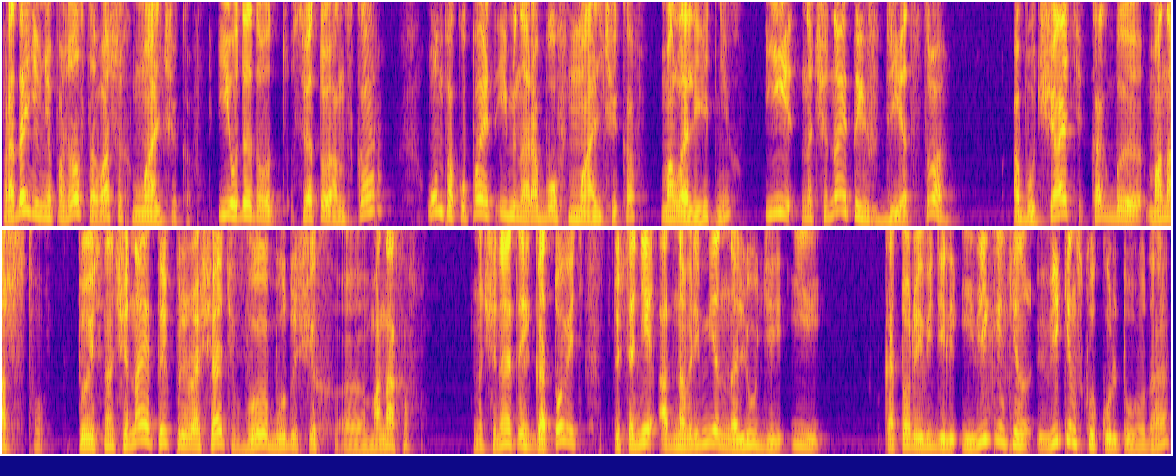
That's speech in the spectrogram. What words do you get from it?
продайте мне, пожалуйста, ваших мальчиков. И вот этот вот святой Анскар, он покупает именно рабов-мальчиков, малолетних, и начинает их с детства обучать как бы монашеству. То есть начинает их превращать в будущих э, монахов. Начинает их готовить. То есть они одновременно люди и которые видели и викинги, викинскую культуру, да,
